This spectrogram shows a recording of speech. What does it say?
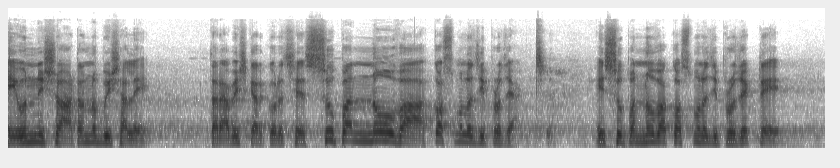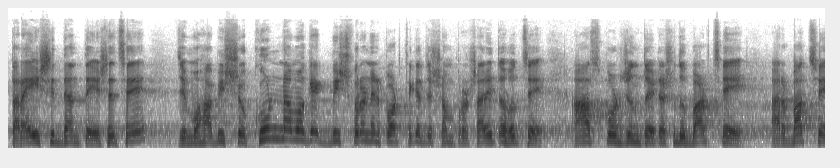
এই উনিশশো আটানব্বই সালে তারা আবিষ্কার করেছে সুপারনোভা কসমোলজি প্রজেক্ট। এই সুপারনোভা কসমোলজি প্রজেক্টে তারা এই সিদ্ধান্তে এসেছে যে মহাবিশ্ব কোন নামক এক বিস্ফোরণের পর থেকে যে সম্প্রসারিত হচ্ছে, আজ পর্যন্ত এটা শুধু বাড়ছে আর বাড়ছে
